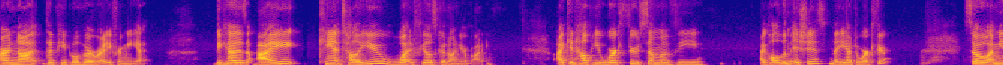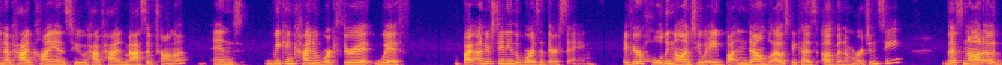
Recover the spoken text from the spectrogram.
are not the people who are ready for me yet because mm. I can't tell you what feels good on your body. I can help you work through some of the, I call them issues that you have to work through. So, I mean, I've had clients who have had massive trauma, and we can kind of work through it with by understanding the words that they're saying. If you're holding on to a button down blouse because of an emergency, that's not a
